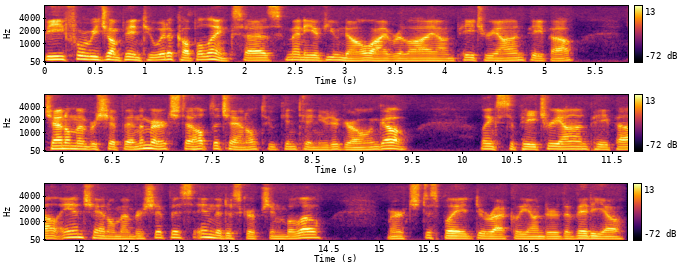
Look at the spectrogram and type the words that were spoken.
Before we jump into it, a couple links. As many of you know, I rely on Patreon, PayPal, channel membership, and the merch to help the channel to continue to grow and go. Links to Patreon, PayPal, and channel membership is in the description below merch displayed directly under the video.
